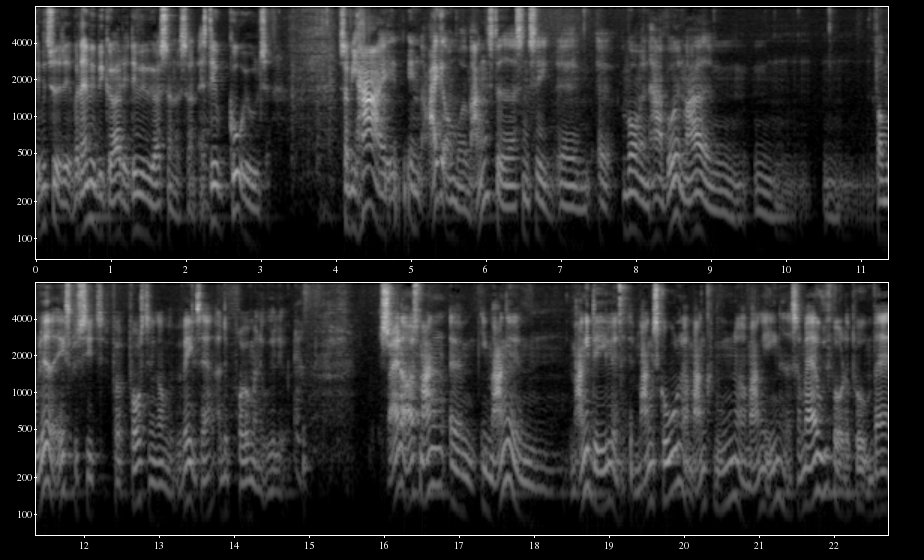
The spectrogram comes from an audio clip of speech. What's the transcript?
Det betyder det. Hvordan vil vi gøre det? Det vil vi gøre sådan og sådan. Altså det er jo en god øvelse. Så vi har en, en række områder mange steder, sådan set, øh, øh, hvor man har både en meget øh, øh, formuleret eksplicit for, forestilling om, hvad bevægelse er, og det prøver man at udleve. Ja. Så er der også mange, øh, i mange, mange dele, mange skoler, mange kommuner og mange enheder, som er udfordret på, hvad,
